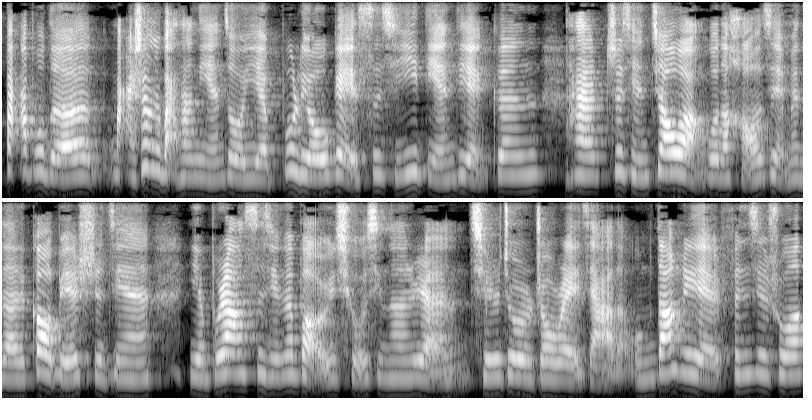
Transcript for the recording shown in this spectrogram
巴不得马上就把她撵走，也不留给思琪一点点跟她之前交往过的好姐妹的告别时间，也不让思琪跟宝玉求情的人，其实就是周瑞家的。我们当时也分析说，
